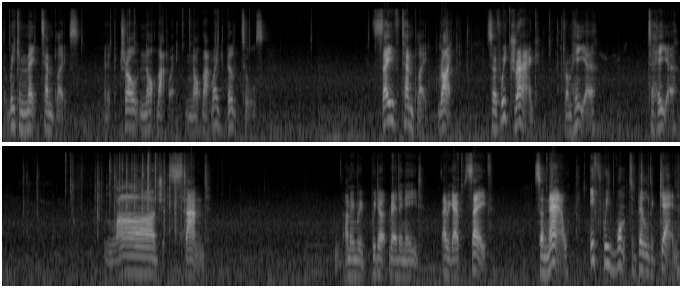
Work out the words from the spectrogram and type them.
that we can make templates. Edit patrol, not that way. Not that way. Build tools. Save template. Right. So if we drag from here to here, large stand. I mean, we, we don't really need... There we go. Save. So now, if we want to build again...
